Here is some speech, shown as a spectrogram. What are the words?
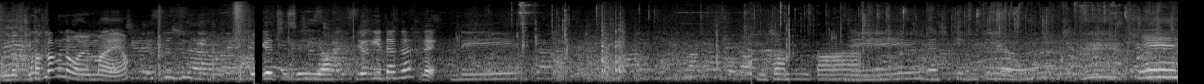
감자튀김. 닭강정 얼마예요? 두 개 주세요. 여기다가 네. 네. 감사합니다. 네. 맛있게 드세요. 예.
